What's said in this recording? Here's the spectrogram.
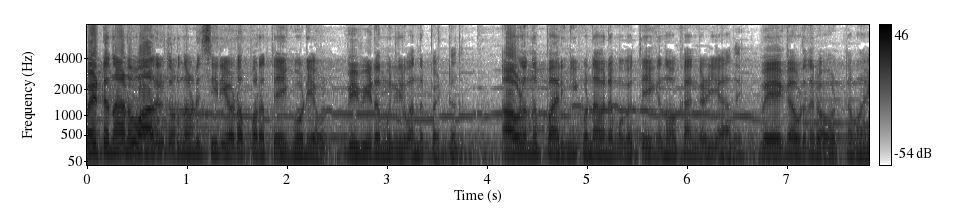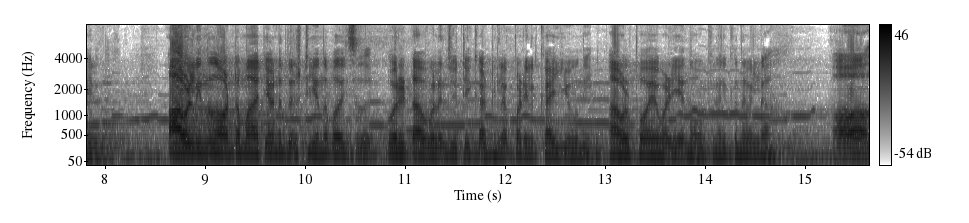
പെട്ടെന്നാണ് വാതിൽ തുറന്നുകൊണ്ട് ചിരിയോടെ പുറത്തേക്ക് ഓടിയവൾ വിവിയുടെ മുന്നിൽ വന്ന് പെട്ടത്. അവളൊന്ന് പരിങ്ങിക്കൊണ്ട് അവന്റെ മുഖത്തേക്ക് നോക്കാൻ കഴിയാതെ വേഗം അവിടുന്ന് ഒരു ഓട്ടമായിരുന്നു. അവളിൽ നിന്ന് നോട്ടം മാറ്റി അവന്റെ ദൃഷ്ടിയെന്ന് പതിച്ചത് ഒരു ടവലും ചുറ്റി കട്ടിലപ്പടിയിൽ കയ്യൂന്നി അവൾ പോയ വഴിയെ നോക്കി നിൽക്കുന്നുമില്ല ഓ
